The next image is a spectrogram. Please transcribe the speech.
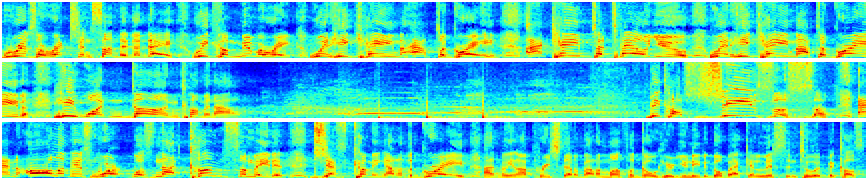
Resurrection Sunday, the day we commemorate when he came out the grave, I came to tell you when he came out the grave, he wasn't done coming out. Because Jesus and all of his work was not consummated just coming out of the grave. I mean, I preached that about a month ago here. You need to go back and listen to it because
